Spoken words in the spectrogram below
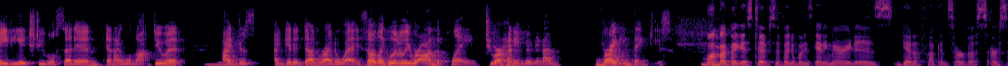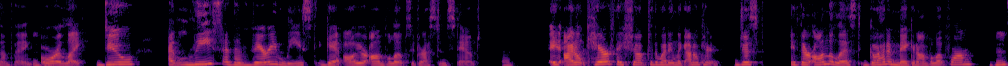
ADHD will set in and I will not do it. I Mhm. just I get it done right away. So like literally we're on the plane to our honeymoon and I'm writing thank yous. One of my biggest tips if anybody's getting married is get a fucking service or something Mhm. or like do at least at the very least get all your envelopes addressed and stamped Mm. it, i don't care if they show up to the wedding like i don't care just if they're on the list go ahead and make an envelope for them Mhm.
